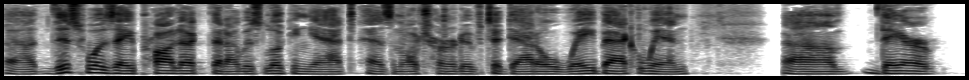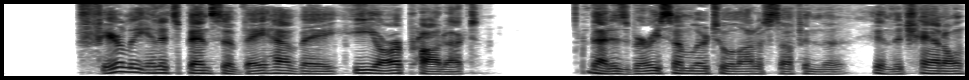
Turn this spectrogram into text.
Uh, this was a product that I was looking at as an alternative to Datto way back when. Um, they are fairly inexpensive. They have a ER product that is very similar to a lot of stuff in the in the channel.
